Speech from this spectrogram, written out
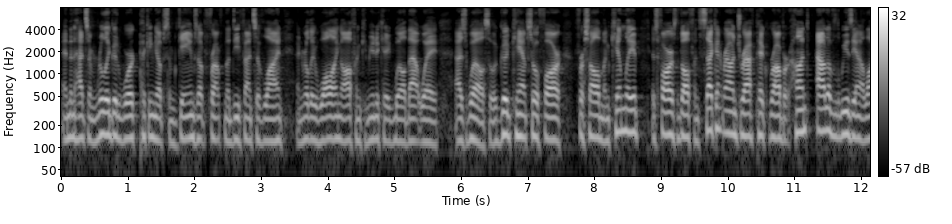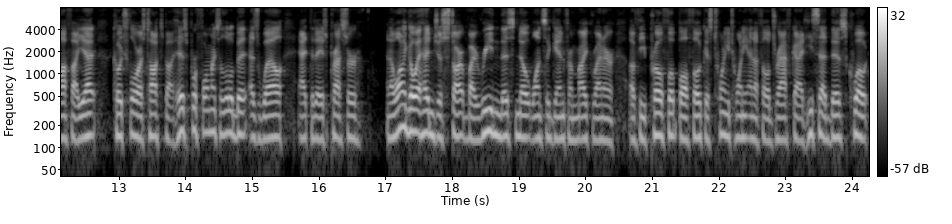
and then had some really good work picking up some games up front from the defensive line and really walling off and communicating well that way as well. So a good camp so far for Solomon Kindley. As far as the Dolphins' second round draft pick, Robert Hunt out of Louisiana Lafayette. Coach Flores talked about his performance a little bit as well at today's presser. And I want to go ahead and just start by reading this note once again from Mike Renner of the Pro Football Focus 2020 NFL Draft Guide. He said this quote,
